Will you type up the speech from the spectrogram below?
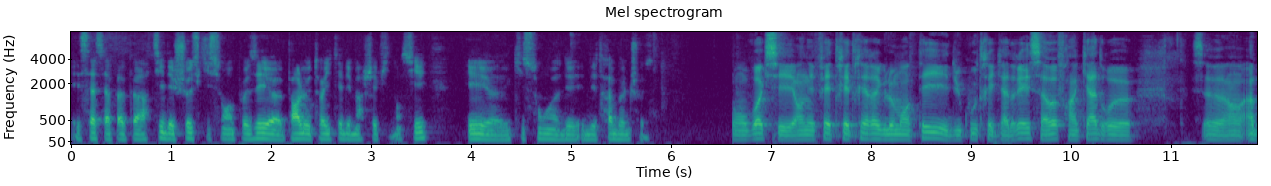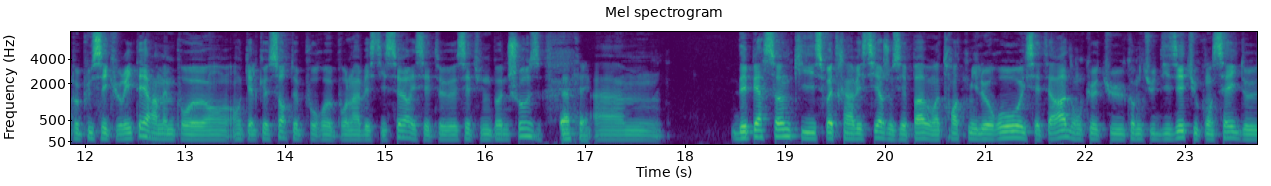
Et ça, ça fait partie des choses qui sont imposées par l'autorité des marchés financiers et qui sont des, des, très bonnes choses. On voit que c'est en effet très très réglementé et du coup très cadré. Ça offre un cadre euh, un peu plus sécuritaire, hein, même pour, euh, en, quelque sorte pour, euh, pour l'investisseur, et c'est une bonne chose. des personnes qui souhaiteraient investir, je sais pas, 30 000 euros, etc. Donc, tu, comme tu disais, tu conseilles de,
